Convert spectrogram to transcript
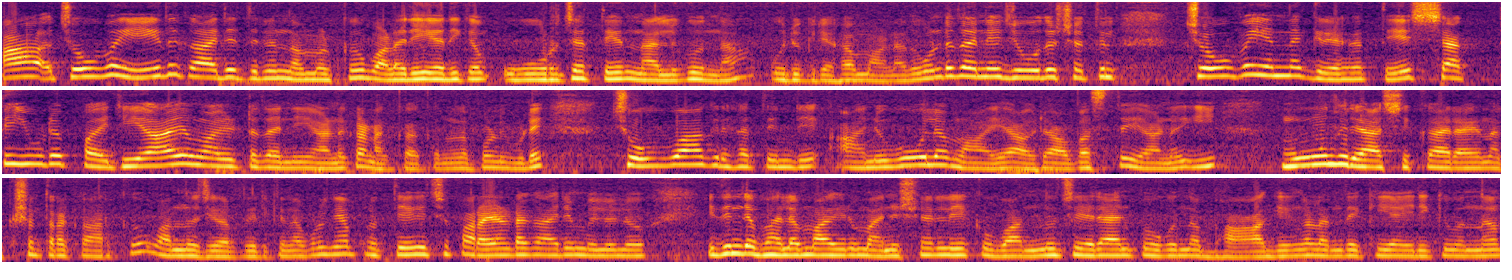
ആ ചൊവ്വ ഏത് കാര്യത്തിനും നമ്മൾക്ക് വളരെയധികം ഊർജത്തെ നൽകുന്ന ഒരു ഗ്രഹമാണ്. അതുകൊണ്ട് തന്നെ ജ്യോതിഷത്തിൽ ചൊവ്വ എന്ന ഗ്രഹത്തെ ശക്തിയുടെ പര്യായമായിട്ട് തന്നെയാണ് കണക്കാക്കുന്നത്. അപ്പോൾ ഇവിടെ ചൊവ്വ ഗ്രഹത്തിന്റെ അനുകൂലമായ ഒരു അവസ്ഥയാണ് ഈ മൂന്ന് രാശിക്കാരായ നക്ഷത്രക്കാർക്ക് വന്നു ചേർത്തിരിക്കുന്നത്. അപ്പോൾ ഞാൻ പ്രത്യേകിച്ച് പറയേണ്ട കാര്യമില്ലല്ലോ. ഇതിന്റെ ഫലമായി ഒരു മനുഷ്യനിലേക്ക് വന്നു ചേരാൻ പോകുന്ന ഭാഗ്യങ്ങൾ എന്തൊക്കെയായിരിക്കുമെന്ന്.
